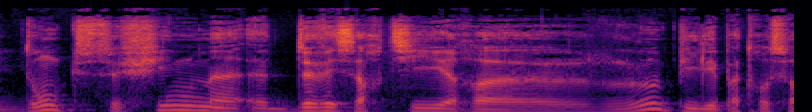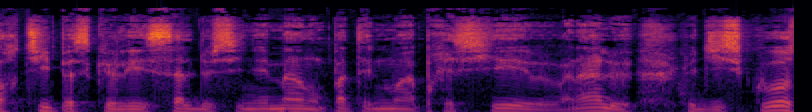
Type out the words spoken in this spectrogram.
donc ce film devait sortir, euh, puis il n'est pas trop sorti parce que les salles de cinéma n'ont pas tellement apprécié euh, voilà le, le discours.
